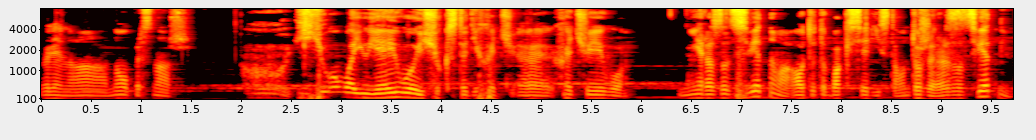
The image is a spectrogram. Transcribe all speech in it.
Блин а новый персонаж ё-моё я его еще кстати хочу э, хочу его. Не разноцветного а вот это боксериста. Он тоже разноцветный.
